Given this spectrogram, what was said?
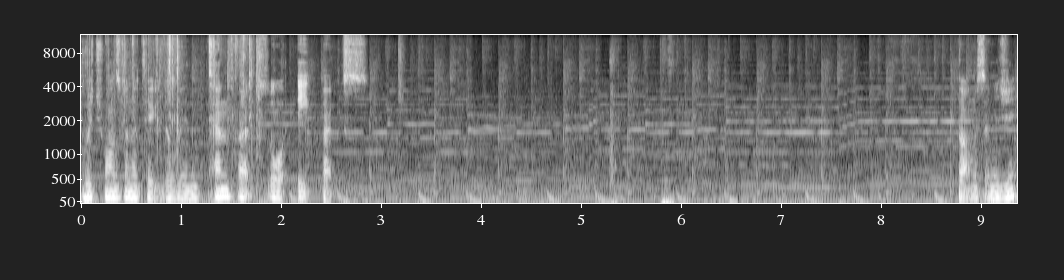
Which one's gonna take the win? 10 packs or 8 packs? Darkness Energy.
